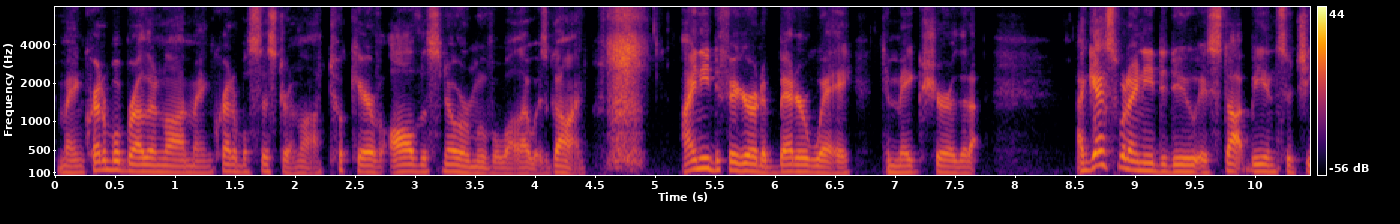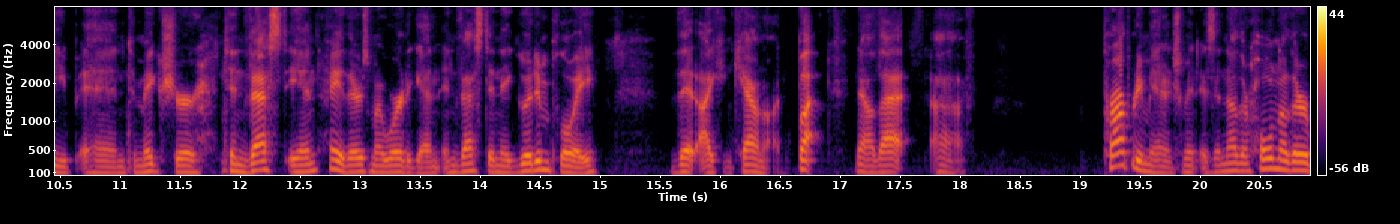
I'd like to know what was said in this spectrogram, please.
my incredible brother in law, and my incredible sister in law took care of all the snow removal while I was gone. I need to figure out a better way to make sure that I guess what I need to do is stop being so cheap and to make sure to invest in, hey, there's my word again, invest in a good employee that I can count on. But now that uh, property management is another whole nother,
